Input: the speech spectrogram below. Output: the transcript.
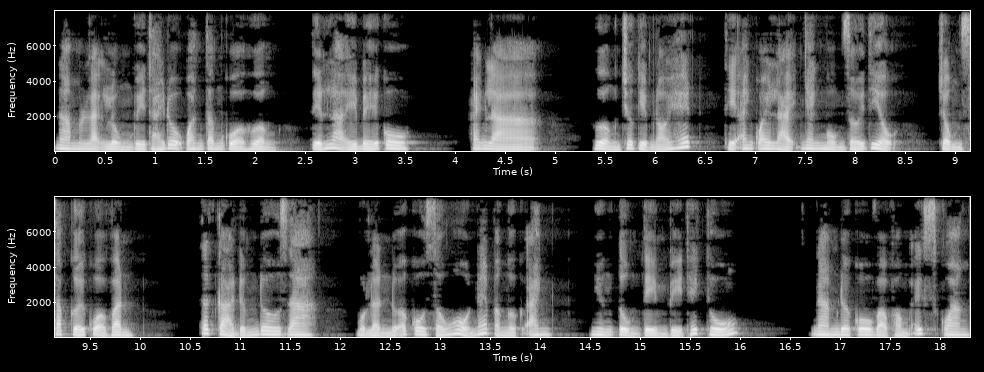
Nam lạnh lùng vì thái độ quan tâm của Hưởng, tiến lại bế cô. Anh là... Hưởng chưa kịp nói hết, thì anh quay lại nhanh mồm giới thiệu. Chồng sắp cưới của Vân. Tất cả đứng đơ ra. Một lần nữa cô xấu hổ nép vào ngực anh, nhưng tủm tỉm vì thích thú. Nam đưa cô vào phòng X-quang,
